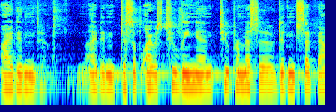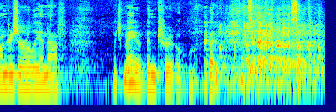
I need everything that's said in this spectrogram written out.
I didn't I didn't discipline, I was too lenient, too permissive, didn't set boundaries early enough, which may have been true, but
